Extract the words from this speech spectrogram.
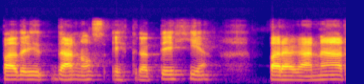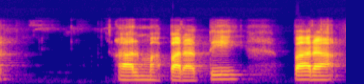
Padre, danos estrategia para ganar almas para ti, para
